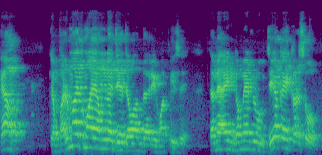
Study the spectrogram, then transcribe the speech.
કેમ? કે પરમાત્માએ અમને જે જવાબદારી આપી છે. તમે આવીને ગમે એટલું જે કંઈ કરશો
